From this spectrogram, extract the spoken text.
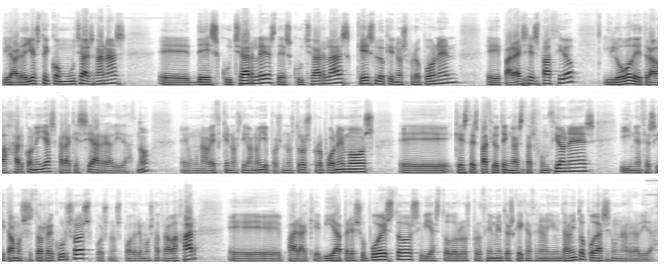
Y la verdad yo estoy con muchas ganas eh, de escucharles, de escucharlas, qué es lo que nos proponen eh, para ese espacio y luego de trabajar con ellas para que sea realidad, ¿no? Eh, una vez que nos digan, oye, pues nosotros proponemos que este espacio tenga estas funciones y necesitamos estos recursos, pues nos podremos a trabajar para que vía presupuestos y vía todos los procedimientos que hay que hacer en el ayuntamiento pueda ser una realidad.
